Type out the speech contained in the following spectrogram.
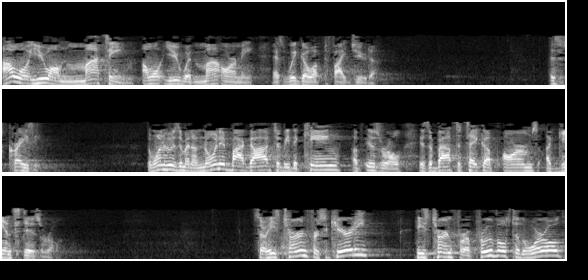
I want you on my team. I want you with my army as we go up to fight Judah. This is crazy. The one who has been anointed by God to be the king of Israel is about to take up arms against Israel. So he's turned for security. He's turned for approval to the world,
